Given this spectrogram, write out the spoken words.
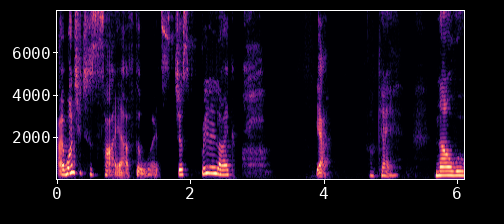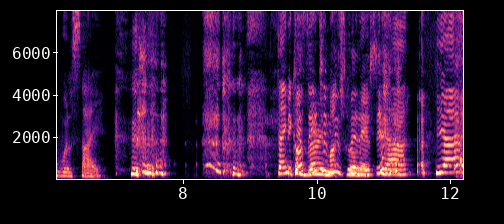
I want you to sigh afterwards. Just really like, yeah. Okay, now we will sigh. Thank Because you very much, finished, yeah. yeah,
